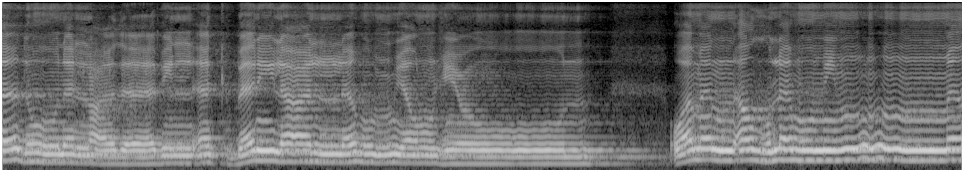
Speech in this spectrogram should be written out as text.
الادنى دون العذاب الأكبر لعلهم يرجعون. ومن أظلم ممن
